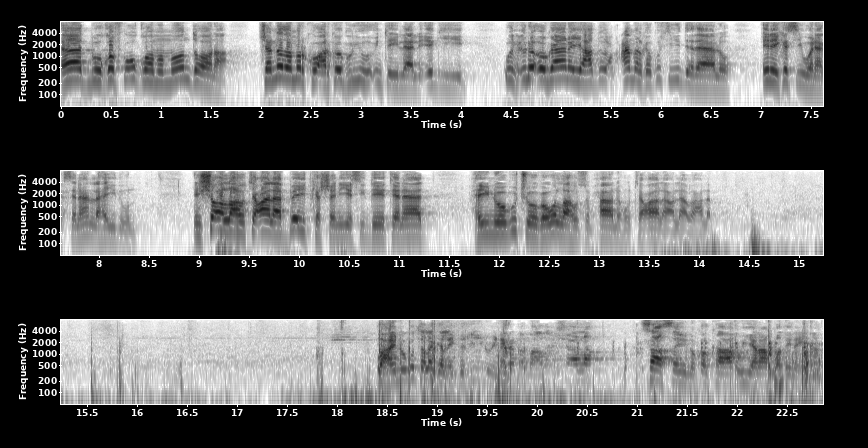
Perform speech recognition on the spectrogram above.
Aad buu qofku u qoomamoon doonaa jannada markuu arko guryuhu intay laala eg yihiin. Wuxuuna ogaanaya hadduu camalka ku sii dadaalo inay ka sii wanaagsanaan lahayduun in sha allahu tacaala beytka shan iyo siddeetanaad haynoogu joogo wallahu subxaanahu tacaala aclaa waclam waxaynu ugu talagalnay berri inuu inaga dhamaado insha allah saasaynu kolkaa u yaraan badinaynaa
